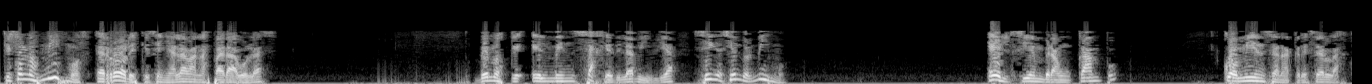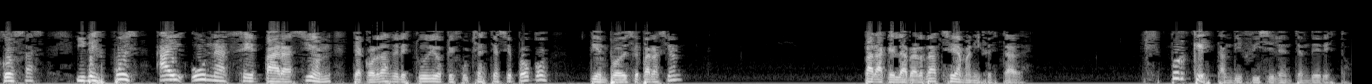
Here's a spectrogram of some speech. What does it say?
que son los mismos errores que señalaban las parábolas, vemos que el mensaje de la Biblia sigue siendo el mismo. Él siembra un campo, comienzan a crecer las cosas y después hay una separación. ¿Te acordás del estudio que escuchaste hace poco? Tiempo de separación. Para que la verdad sea manifestada. ¿Por qué es tan difícil entender esto?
